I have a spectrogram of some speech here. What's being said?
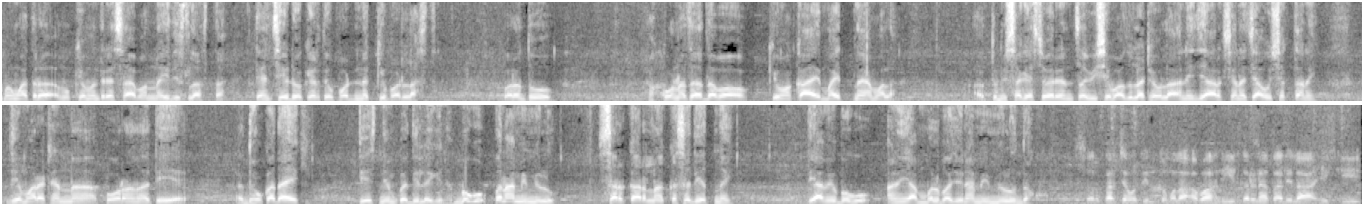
मग मात्र मुख्यमंत्री साहेबांनाही दिसला असता. त्यांच्याही डोक्यावर तो पड नक्की पडला असता. परंतु कोणाचा दबाव किंवा काय माहीत नाही आम्हाला. तुम्ही सगळ्या सोयऱ्यांचा विषय बाजूला ठेवला आणि जे आरक्षणाची आवश्यकता नाही जे मराठ्यांना पोरांना ते धोकादायक तेच नेमकं दिलं गेलं. बघू पण आम्ही मिळू. सरकारनं कसं देत नाही ते आम्ही बघू आणि अंमलबजावणी आम्ही मिळून दाखवू. सरकारच्या वतीने तुम्हाला आवाहनही करण्यात आलेलं आहे की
